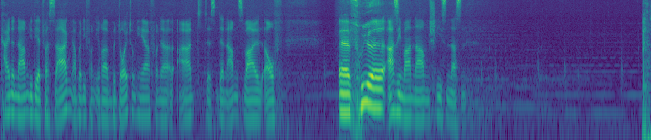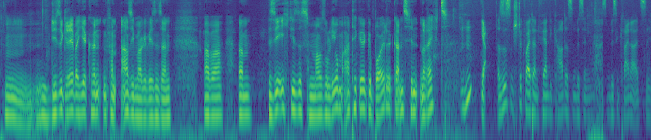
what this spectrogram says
keine Namen, die dir etwas sagen, aber die von ihrer Bedeutung her, von der Art des, der Namenswahl auf äh, frühe Asimar-Namen schließen lassen. Hm, diese Gräber hier könnten von Asima gewesen sein. Aber ähm, sehe ich dieses mausoleumartige Gebäude ganz hinten rechts? Mhm. Ja, also es ist ein Stück weiter entfernt. Die Karte ist ein bisschen, ist ein bisschen kleiner, als ich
